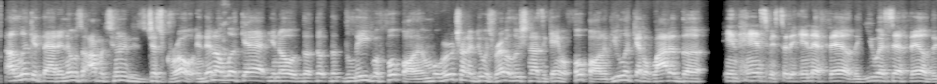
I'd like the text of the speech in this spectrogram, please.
I look at that and it was an opportunity to just grow. And then I look at, you know, the, the, the league with football. And what we were trying to do is revolutionize the game of football. And if you look at a lot of the enhancements to the NFL, the USFL, the,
